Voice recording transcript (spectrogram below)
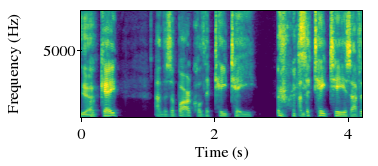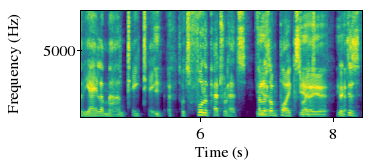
Yeah. Okay. And there's a bar called the TT. And the TT is after the Isle of Man TT. So it's full of petrol heads, fellas Yeah. on bikes, Yeah, right? yeah, Like yeah. there's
